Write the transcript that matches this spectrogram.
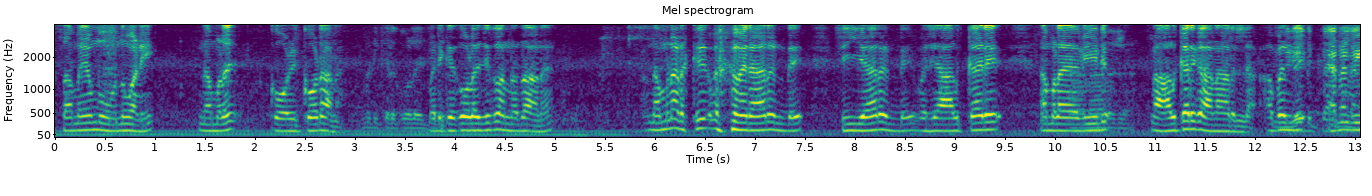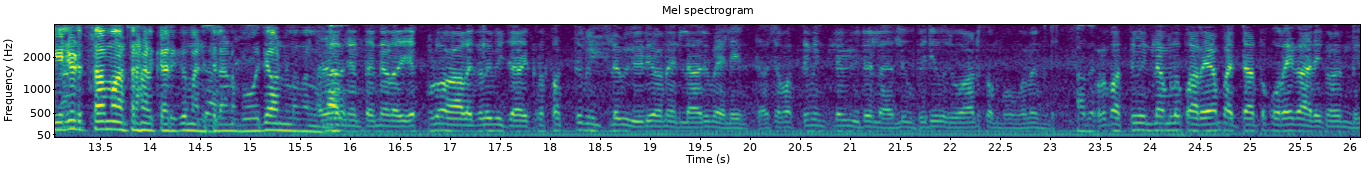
സമയം മൂന്ന് മണി. നമ്മൾ കോഴിക്കോടാണ്. മെഡിക്കൽ കോളേജ്. മെഡിക്കൽ കോളേജിൽ വന്നതാണ്. നമ്മളിടക്ക് വരാറുണ്ട് ചെയ്യാറുണ്ട്. പക്ഷെ ആൾക്കാര് നമ്മളെ വീഡിയോ ആൾക്കാർ കാണാറില്ല. അപ്പൊ എന്ത് കാരണം വീഡിയോ എടുത്താൽ മാത്രം ആൾക്കാർക്ക് മനസ്സിലാണ് ബോധ്യമാണല്ലോ എപ്പോഴും ആളുകൾ വിചാരിക്കണ പത്ത് മിനിറ്റിലെ വീഡിയോ ആണ് എല്ലാവരും വിലയിരുത്തുക. പക്ഷെ പത്ത് മിനിറ്റിലെ വീഡിയോ എല്ലാവരിലും ഉപരി ഒരുപാട് സംഭവങ്ങളുണ്ട്. നമ്മൾ പത്ത് മിനിറ്റിൽ നമ്മൾ പറയാൻ പറ്റാത്ത കുറെ കാര്യങ്ങളുണ്ട്.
